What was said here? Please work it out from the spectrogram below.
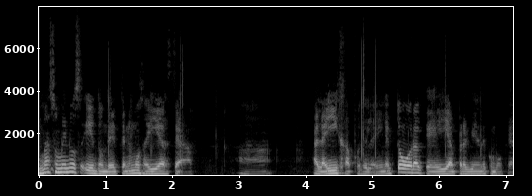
y más o menos eh, donde tenemos ahí hasta a, la hija pues de la directora, que ella prácticamente como que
